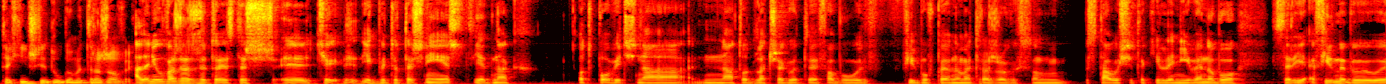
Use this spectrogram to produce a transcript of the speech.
technicznie długometrażowych. Ale nie uważasz, że to jest też, e, jakby to też nie jest jednak odpowiedź na, na to, dlaczego te fabuły filmów pełnometrażowych są, stały się takie leniwe, no bo serie, filmy były,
